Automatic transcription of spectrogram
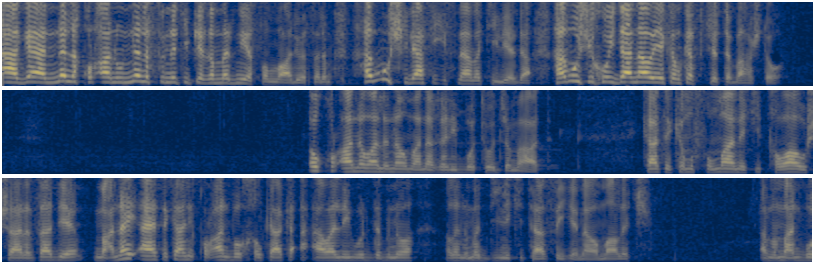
ئاگایان نە لە قورآن و نە لە سنەتی پێغەمبەر نییە صلی الله علیه وسلم هەمووشی لافی ئیسلامەتی لێدا هەمووشی خۆی داناوە یەکەم کەس بچێتە بەهەشتەوە ئەو قورئانە وا لە ناومانە غەریب بۆ تۆ جەماعەت کاتێک کە مسلمانێکی تەواو و شارەزا دێ معنای ئاەتەکانی قورآن بۆ خەڵکا کە ئاوالی ورد دەبنەوە ئەڵێ نەمە دینێکی تازەی هێناوە ماڵێکی ئەمەمان بۆ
